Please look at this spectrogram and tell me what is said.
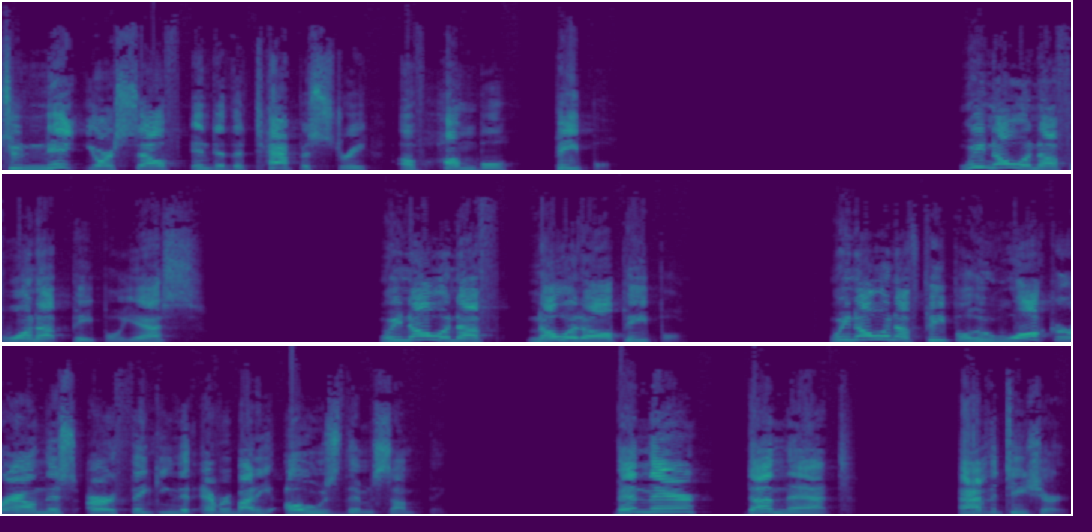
to knit yourself into the tapestry of humble people. We know enough one up people, yes? We know enough know it all people. We know enough people who walk around this earth thinking that everybody owes them something. Been there, done that, have the t shirt.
